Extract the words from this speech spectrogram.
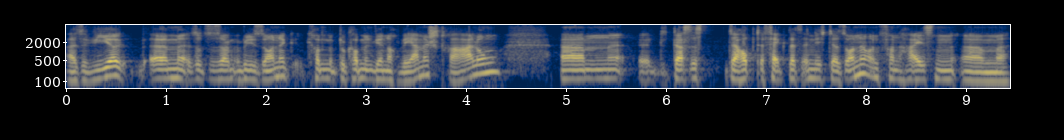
Also wir ähm, sozusagen über die Sonne bekommen wir noch Wärmestrahlung. Ähm, das ist der Haupteffekt letztendlich der Sonne und von heißen ähm,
